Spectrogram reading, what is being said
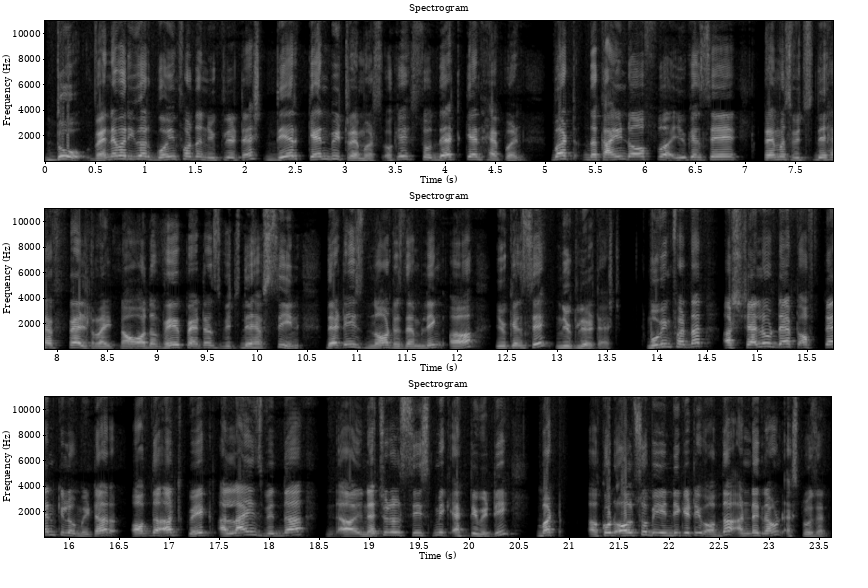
Though whenever you are going for the nuclear test, there can be tremors. Okay. So, that can happen. But the kind of uh, you can say tremors which they have felt right now or the wave patterns which they have seen that is not resembling a you can say nuclear test. Moving further, a shallow depth of 10 kilometer of the earthquake aligns with the uh, natural seismic activity, but uh, could also be indicative of the underground explosion.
